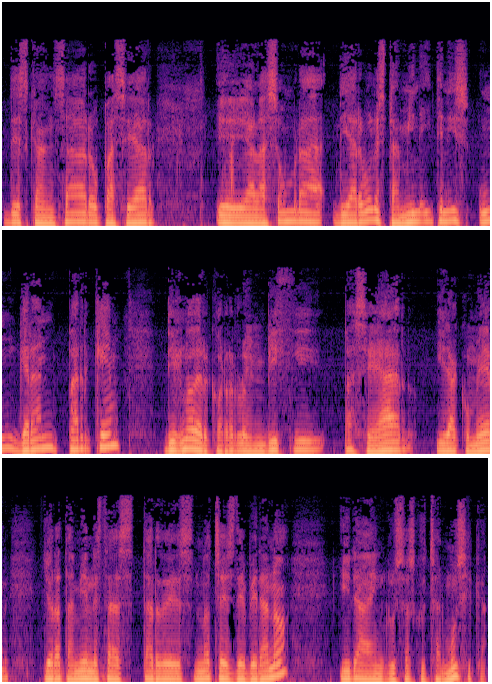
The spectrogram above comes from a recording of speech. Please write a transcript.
descansar o pasear eh, a la sombra de árboles, también ahí tenéis un gran parque digno de recorrerlo en bici, pasear, ir a comer y ahora también estas tardes, noches de verano, ir a incluso escuchar música.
